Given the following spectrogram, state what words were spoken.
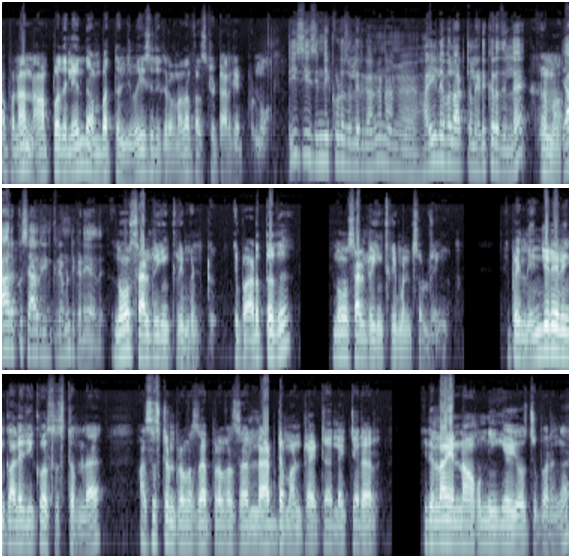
அப்போனா நாற்பதுலேருந்து ஐம்பத்தஞ்சு வயசு இருக்கிறவனை தான் ஃபஸ்ட்டு டார்கெட் பண்ணுவோம் டிசிஎஸ் இன்னைக்கு கூட சொல்லியிருக்காங்க நாங்க ஹை லெவல் ஆட்கள் எடுக்கிறது இல்ல ஆமாம் யாருக்கும் சேலரி இன்க்ரிமெண்ட் கிடையாது. நோ சேலரி இன்க்ரிமெண்ட்டு இப்போ அடுத்தது நோ சேலரி இன்க்ரிமெண்ட் சொல்கிறீங்க இப்போ இந்த இன்ஜினியரிங் காலேஜ் இக்கோ சிஸ்டமில் assistant professor professor lab demonstrator lecturer இதெல்லாம் என்ன ஆகும்? நீங்கள் யோசிச்சு பாருங்கள்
